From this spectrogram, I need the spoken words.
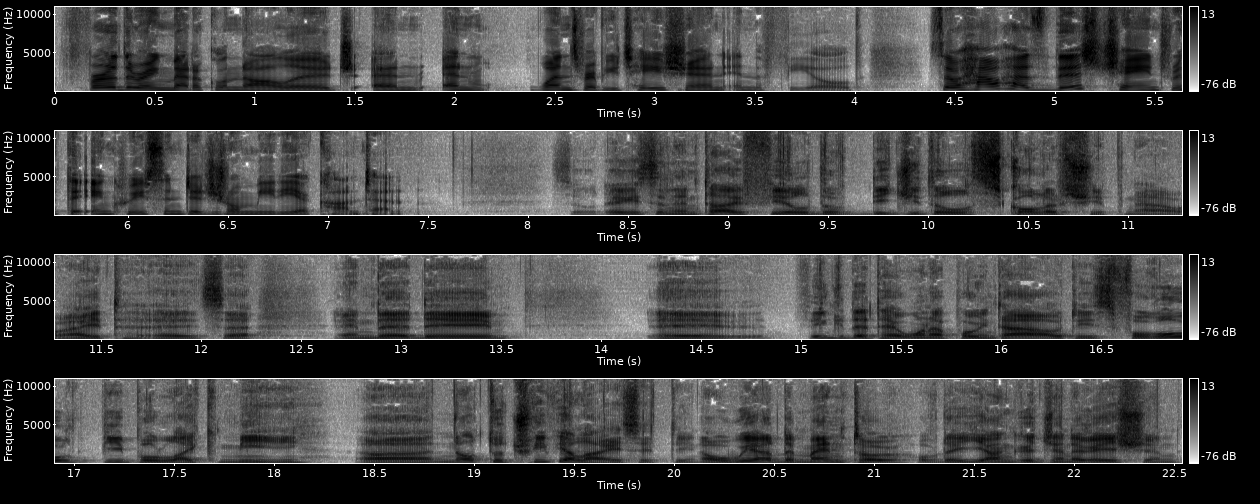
furthering medical knowledge and, and one's reputation in the field. So, how has this changed with the increase in digital media content? So there is an entire field of digital scholarship now, right? It's uh, and uh, the uh, thing that I want to point out is for old people like me, uh, not to trivialize it. You know, we are the mentor of the younger generation,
